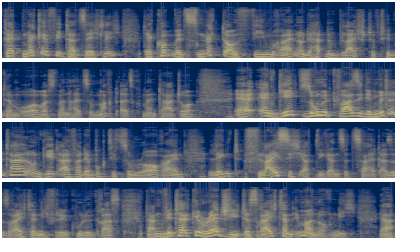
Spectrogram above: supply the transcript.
Pat McAfee tatsächlich. Der kommt mit Smackdown-Theme rein und er hat einen Bleistift hinterm Ohr, was man halt so macht als Kommentator. Er entgeht somit quasi dem Mittelteil und geht einfach, der buckt sich zu Raw rein, lenkt fleißig ab die ganze Zeit. Also es reicht ja nicht für den Coup Gras. Dann wird halt gereggied, das reicht dann immer noch nicht. Ja,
